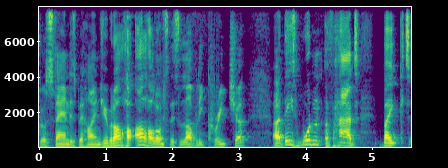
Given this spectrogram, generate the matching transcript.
Your stand is behind you, but I'll, I'll hold on to this lovely creature. Uh, these wouldn't have had baked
